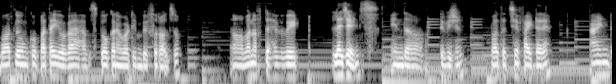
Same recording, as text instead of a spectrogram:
बहुत लोगों को पता ही होगा have spoken about him before also one of the heavyweight legends in the division बहुत अच्छे फाइटर हैं. एंड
